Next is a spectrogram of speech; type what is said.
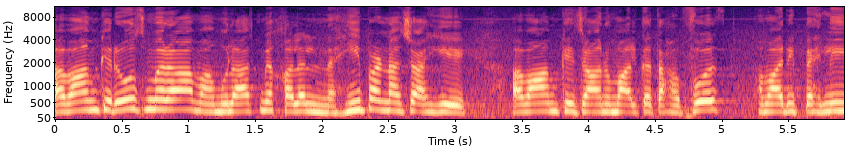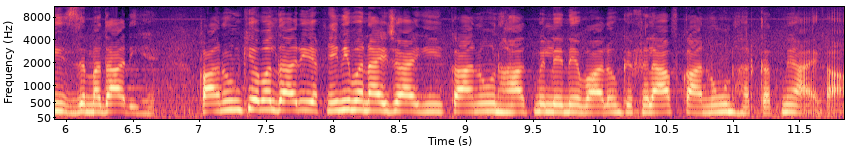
आवाम के रोज़मर्रा मामूलत में खलल नहीं पड़ना चाहिए। आवाम के जान माल का तहफ़ हमारी पहली ज़िम्मेदारी है। कानून की अमलदारी यकीनी बनाई जाएगी। कानून हाथ में लेने वालों के खिलाफ कानून हरकत में आएगा।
